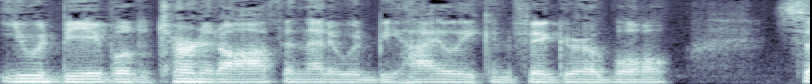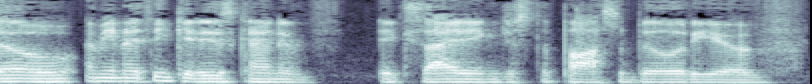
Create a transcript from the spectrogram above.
you would be able to turn it off, and that it would be highly configurable. So, I mean, I think it is kind of exciting just the possibility of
